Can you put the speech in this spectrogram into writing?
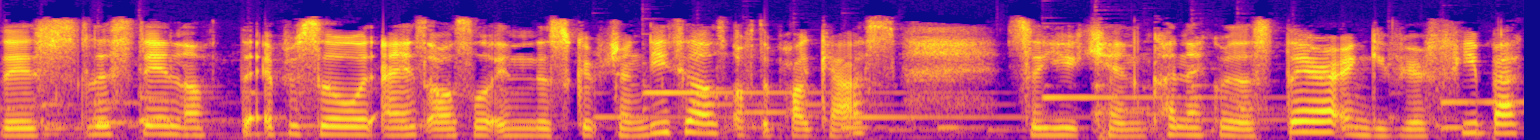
this listing of the episode and it's also in the description details of the podcast. So you can connect with us there and give your feedback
